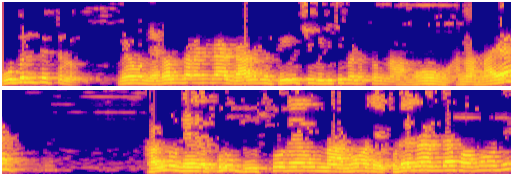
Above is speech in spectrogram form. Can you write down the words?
ఊపిరితిత్తులు. మేము నిరంతరంగా గాలిని పీల్చి విడిచిపెడుతున్నాము అని అన్నాయా? కన్ను నేను ఎప్పుడు చూస్తూనే ఉన్నాను అని ఎప్పుడైనా అందా పాపం అది?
